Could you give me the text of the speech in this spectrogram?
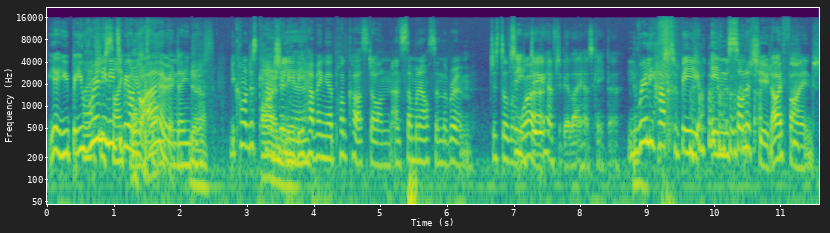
Yeah, you but you I really need to be on your own. Dangerous. Yeah. You can't just casually be having a podcast on and someone else in the room just doesn't so you work. do have to be a lighthouse keeper. You really have to be in solitude. I find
